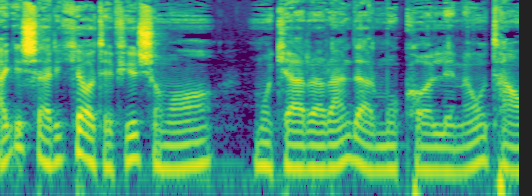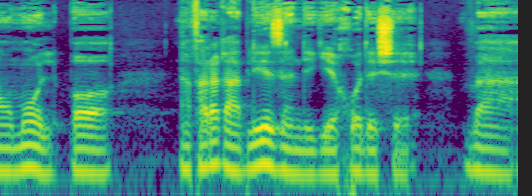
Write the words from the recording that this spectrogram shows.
اگه شریک عاطفی شما مکررا در مکالمه و تعامل با نفر قبلی زندگی خودشه و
